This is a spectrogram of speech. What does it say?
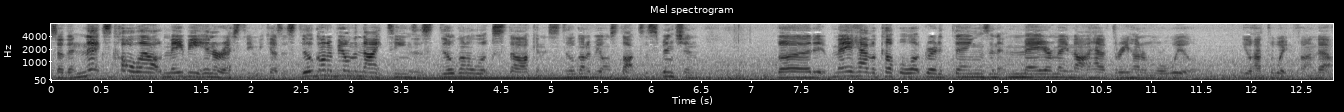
So the next call out may be interesting because it's still going to be on the 19s, it's still going to look stock, and it's still going to be on stock suspension. But it may have a couple upgraded things, and it may or may not have 300 more wheel. You'll have to wait and find out.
